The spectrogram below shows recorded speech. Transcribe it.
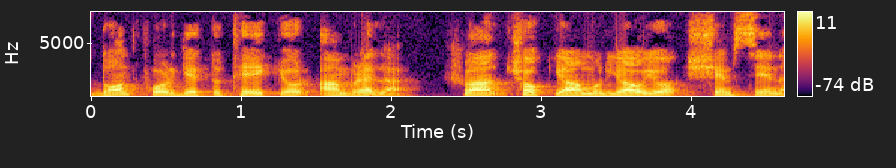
Don't forget to take your umbrella. Şu an çok yağmur yağıyor. Şemsiyeni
